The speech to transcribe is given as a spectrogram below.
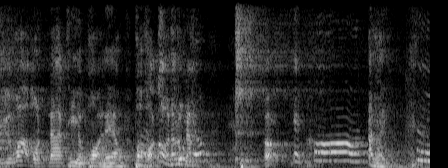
ถือว่าหมดหน้าที่ของพ่อแล้ว พ่อขอตัวนะลูกนะเดี๋ยวเอ้อเสด็จพ่ออะไร คือ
